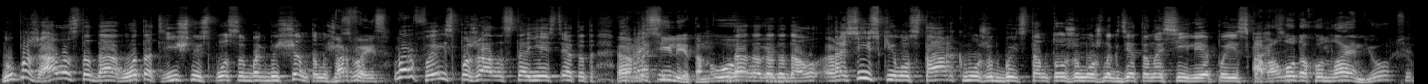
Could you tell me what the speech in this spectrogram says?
Ну, пожалуйста, да, вот отличный способ борьбы с чем там еще? Warface. Warface, пожалуйста, есть этот... Э, там Росси... насилие, там... Да, да, да, да, да. Российский Lost Ark, может быть, там тоже можно где-то насилие поискать. А Володах онлайн, ёпсель.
